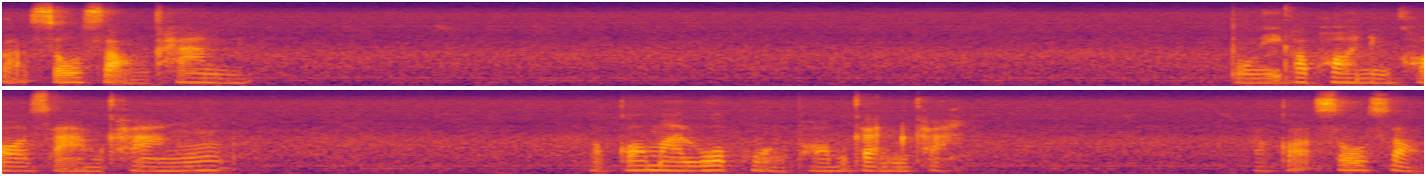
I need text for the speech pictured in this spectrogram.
ก็โซ่สองขั้น รงนี้ก็พอหนึ่งคอสามครั้ง แล้วก็มารวบห่วงพร้อมกันค่ะ แล้วก็โซ่สอง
